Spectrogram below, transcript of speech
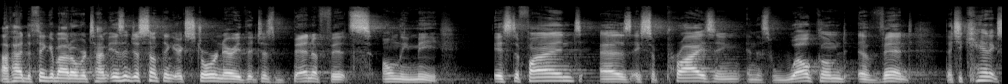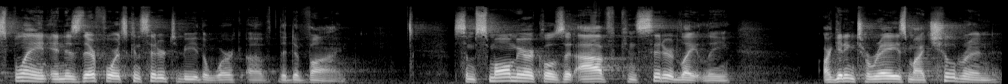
I've had to think about over time isn't just something extraordinary that just benefits only me. It's defined as a surprising and this welcomed event that you can't explain and is therefore it's considered to be the work of the divine. Some small miracles that I've considered lately are getting to raise my children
